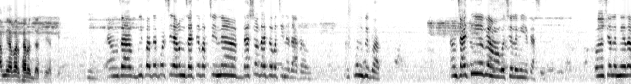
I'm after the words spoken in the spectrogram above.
আমি আবার ফেরত যাচ্ছি আর কি। এখন যা বিপদে পড়ছি, এখন যাইতে পারছি না, দেশেও যাইতে পারছি না ঢাকাও। কোন বিপদ? এখন যাইতেই হবে আমাকে ছেলে মেয়ের কাছে। কোনো ছেলে মেয়েরা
